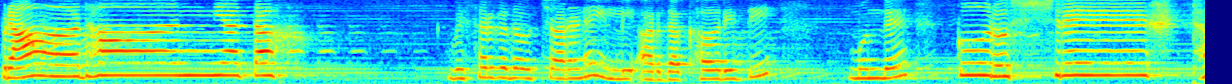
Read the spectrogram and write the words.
ಪ್ರಾಧಾನ್ಯತಃ. ವಿಸರ್ಗದ ಉಚ್ಚಾರಣೆ, ಇಲ್ಲಿ ಅರ್ಧ ಖ ರೀತಿ. ಮುಂದೆ ಕುರುಶ್ರೇಷ್ಠ.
